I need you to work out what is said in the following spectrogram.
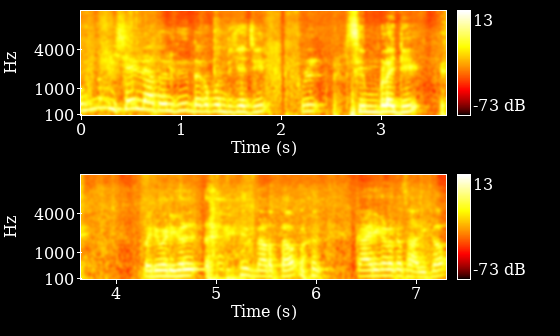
ഒന്നും വിഷയമില്ലാത്തവർക്ക് ഇതൊക്കെ പൊന്തിച്ചേച്ച് ഫുൾ സിമ്പിളായിട്ട് പരിപാടികൾ നടത്താം കാര്യങ്ങളൊക്കെ സാധിക്കാം.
